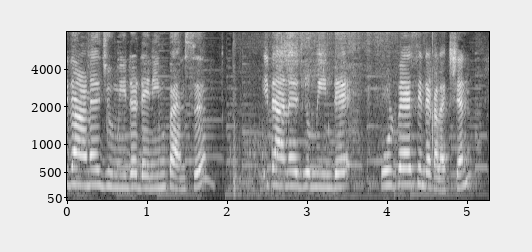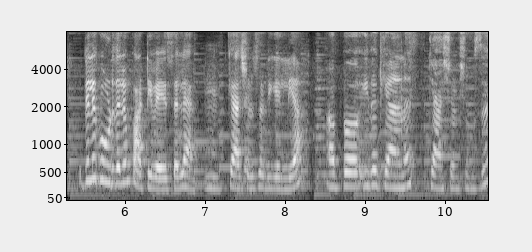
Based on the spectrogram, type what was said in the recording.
ഇതാണ് ജുമിയുടെ ഡെനിം പാൻസ് ഇതാണ് ജുമീന്റെ ഫുൾ വെയർസിന്റെ കളക്ഷൻ ഇതിൽ കൂടുതലും പാർട്ടി വെയർസ് അല്ലേ? കാഷ്വൽസ് അധികം ഇല്ല. അപ്പോൾ ഇതൊക്കെയാണ് കാഷ്വൽ ഷൂസ്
